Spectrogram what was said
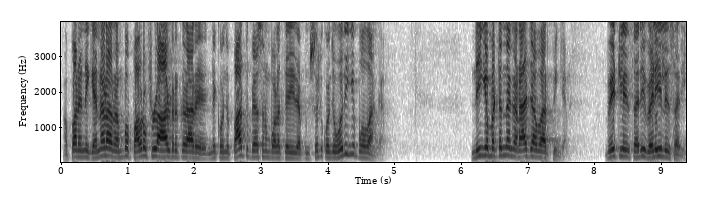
அப்பா இன்றைக்கி என்னடா ரொம்ப பவர்ஃபுல்லாக ஆள் இருக்கிறாரு. இன்றைக்கி கொஞ்சம் பார்த்து பேசணும் போல் தெரியுது அப்படின்னு சொல்லி கொஞ்சம் ஒதுங்கி போவாங்க. நீங்கள் மட்டும்தான் அங்கே ராஜாவாக இருப்பீங்க. வீட்லேயும் சரி வெளியிலையும் சரி.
